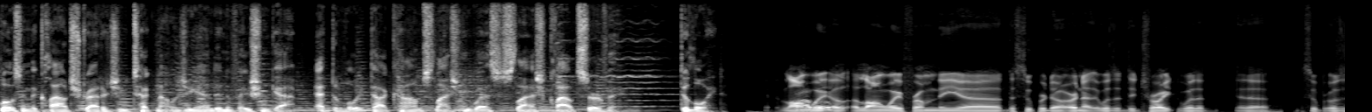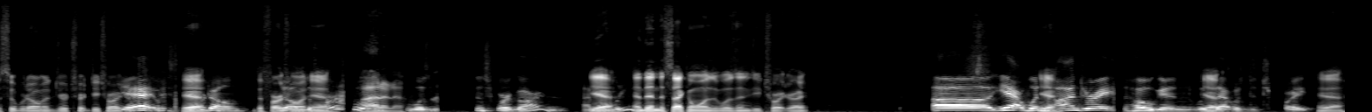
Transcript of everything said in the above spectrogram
closing the cloud strategy, technology, and innovation gap at deloitte.com slash US slash cloud survey. Deloitte. long way a, a long way from the uh the Superdome or not was it Detroit was it uh super was it Superdome in Detroit Detroit yeah, it was Yeah. Superdome. The first So one, the yeah. first one I don't know. Was Madison Square Garden, I yeah believe. and then the second one was in Detroit right uh, yeah, when Yeah. Andre Hogan was Yeah. that was Detroit. yeah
